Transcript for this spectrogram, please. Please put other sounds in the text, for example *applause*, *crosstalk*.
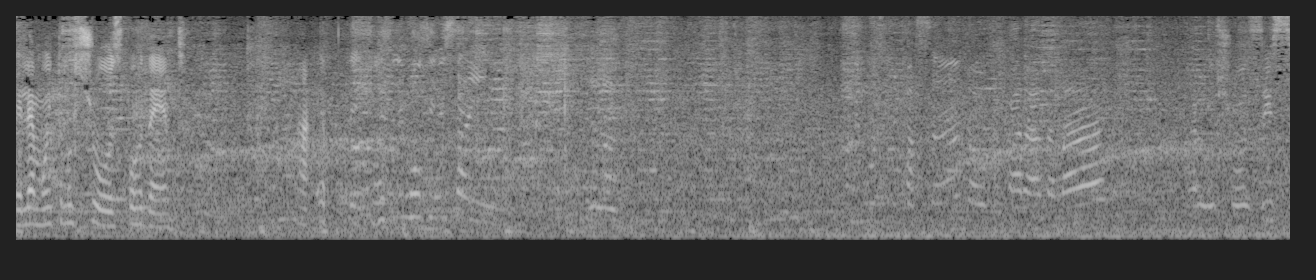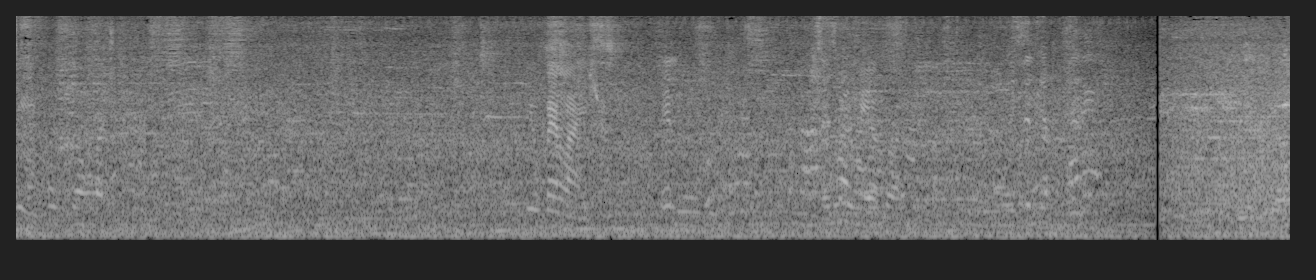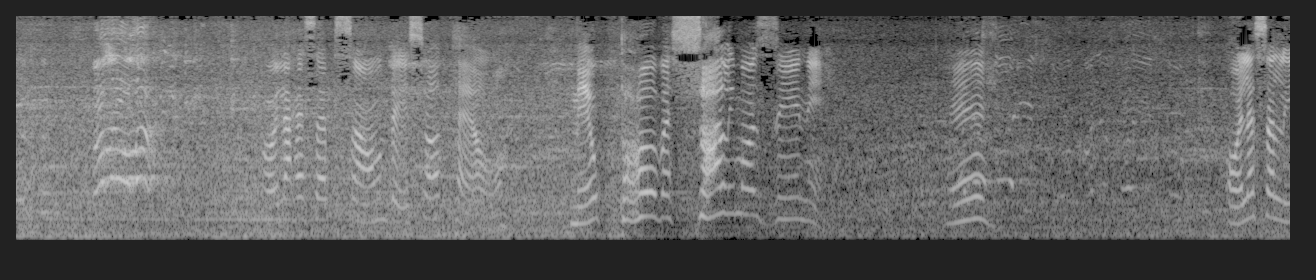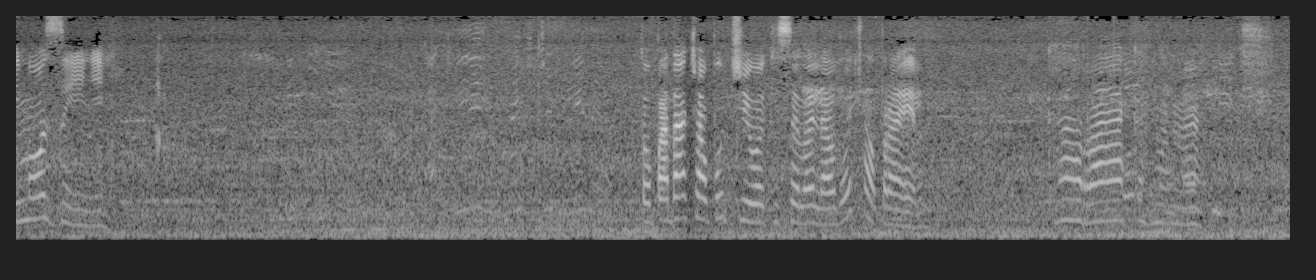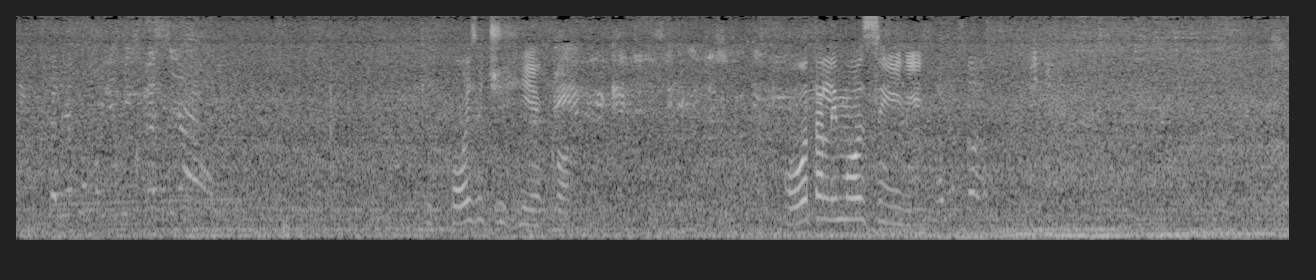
Ele é muito luxuoso por dentro. Ah, eu... Limousine saindo. Passando, a outra parada lá. É luxuosíssimo. E Olha a recepção desse hotel. Meu povo, é só limousine. É. Olha essa limousine. Tô pra dar tchau pro tio aqui, se ele olhar, eu dou tchau pra ele. Caraca, mano. Que coisa de rico. Outra limousine.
